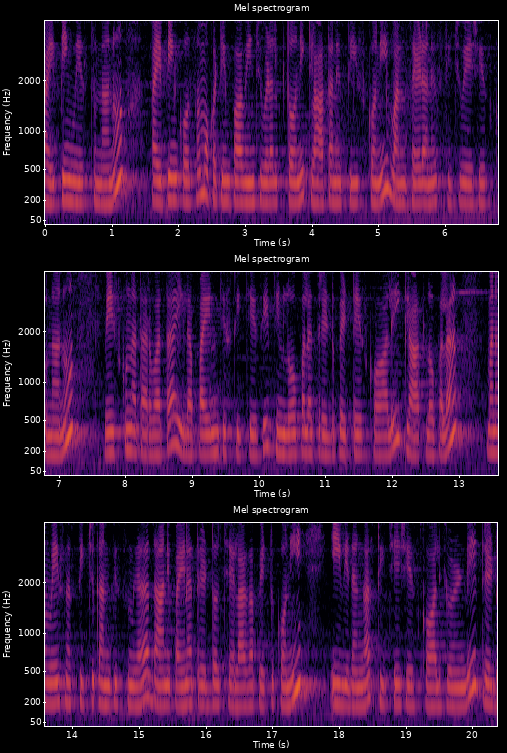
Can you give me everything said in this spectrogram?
పైపింగ్ వేస్తున్నాను. పైపింగ్ కోసం ఒక టింపావు ఇంచు వెడల్పుతోని క్లాత్ అనేది తీసుకొని వన్ సైడ్ అనేది స్టిచ్ వేసేసుకున్నాను. వేసుకున్న తర్వాత ఇలా పైనుంచి స్టిచ్ చేసి దీని లోపల థ్రెడ్ పెట్టేసుకోవాలి క్లాత్ లోపల. మనం వేసిన స్టిచ్ కనిపిస్తుంది కదా దానిపైన థ్రెడ్ వచ్చేలాగా పెట్టుకొని ఈ విధంగా స్టిచ్ చేసేసుకోవాలి చూడండి. థ్రెడ్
